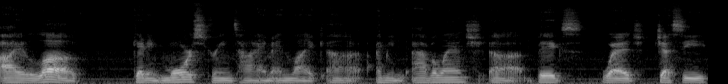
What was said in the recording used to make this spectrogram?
I love getting more screen time and like uh, I mean Avalanche, uh, Biggs, Wedge, Jesse.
